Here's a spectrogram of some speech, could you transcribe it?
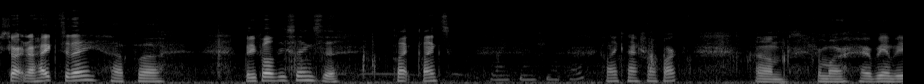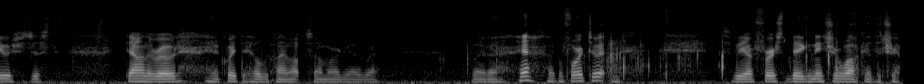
starting our hike today up, uh, what do you call these things? The clank, clanks? Blank National Park. Clank National Park. Um, from our Airbnb, which is just down the road. And quite the hill to climb up, so I'm already out of breath. But uh, yeah, looking forward to it. This will be our first big nature walk of the trip.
